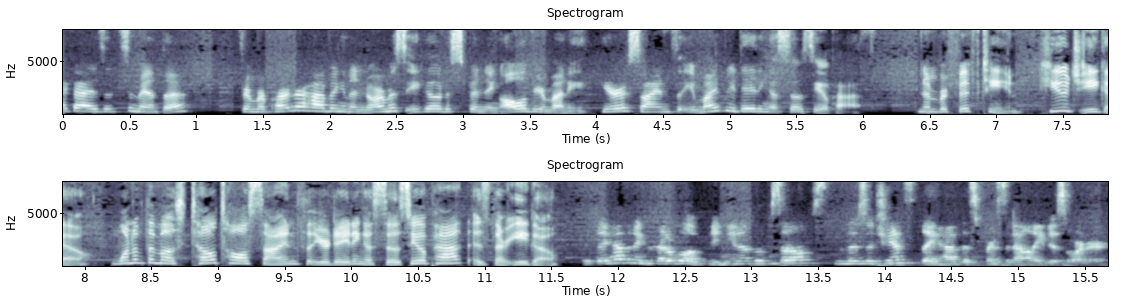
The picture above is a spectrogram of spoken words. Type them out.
Hi guys, it's Samantha. From your partner having an enormous ego to spending all of your money, here are signs that you might be dating a sociopath. Number 15. Huge ego. One of the most telltale signs that you're dating a sociopath is their ego. If they have an incredible opinion of themselves, then there's a chance that they have this personality disorder.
